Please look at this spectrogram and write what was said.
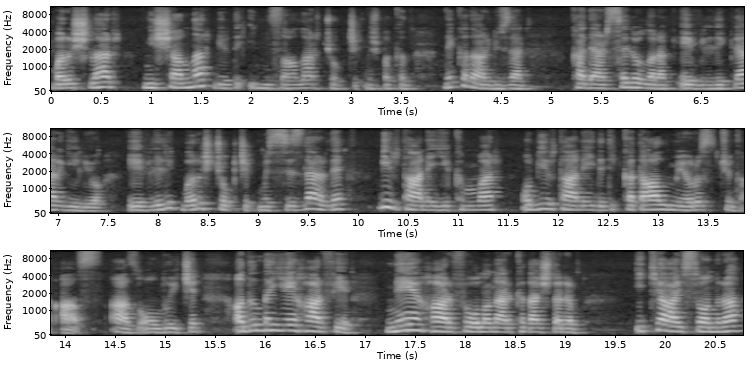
barışlar, nişanlar bir de imzalar çok çıkmış. Bakın ne kadar güzel. Kadersel olarak evlilikler geliyor. Evlilik, barış çok çıkmış. Sizlerde bir tane yıkım var. O bir taneyi de dikkate almıyoruz. Çünkü az. Az olduğu için. Adında Y harfi. N harfi olan arkadaşlarım 2 ay sonra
